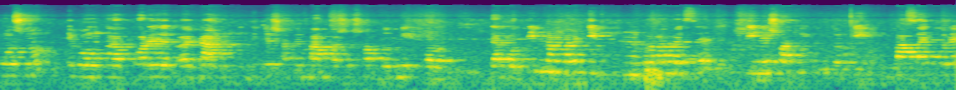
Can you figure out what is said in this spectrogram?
প্রশ্ন এবং পরে ডান দিকের সাথে বাম পাশে শব্দ মিল করো। দেখো, তিন নম্বরে কি বলা হয়েছে তিনের সঠিক উত্তর কি? বাছাই করে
